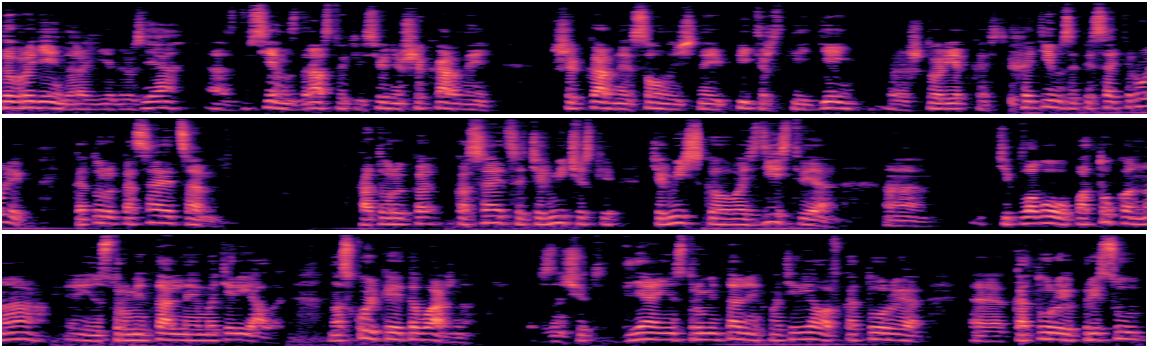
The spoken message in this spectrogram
Добрый день, дорогие друзья. Э, всем здравствуйте. Сегодня шикарный, шикарный солнечный питерский день, э, что редкость. Хотим записать ролик, который касается, который касается термически, термического воздействия э, теплового потока на инструментальные материалы. Насколько это важно? Значит, для инструментальных материалов, которые, которые присутствуют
